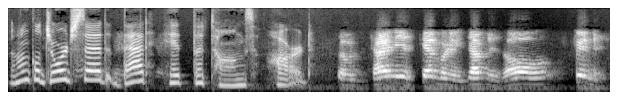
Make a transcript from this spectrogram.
and Uncle George said that hit the Tongs hard. So Chinese gambling job is all finished.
